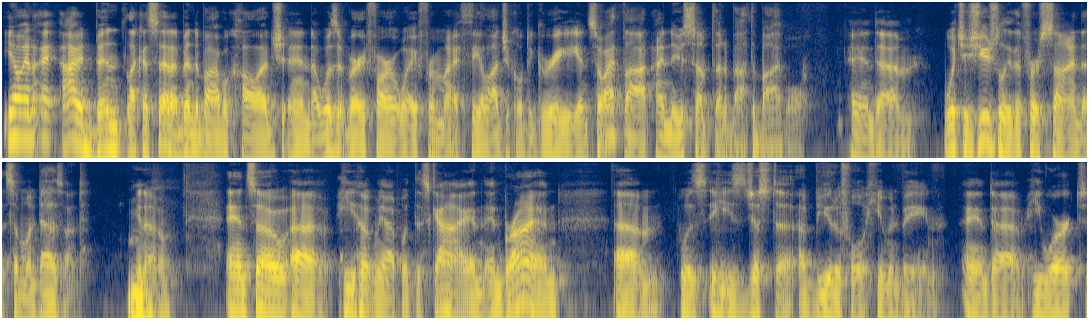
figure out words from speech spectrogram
You know, and I, I had been, like I said, I'd been to Bible college and I wasn't very far away from my theological degree. And so I thought I knew something about the Bible, and um, which is usually the first sign that someone doesn't, you know. And so uh, he hooked me up with this guy, and, and Brian um, was he's just a, a beautiful human being, and uh, he worked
